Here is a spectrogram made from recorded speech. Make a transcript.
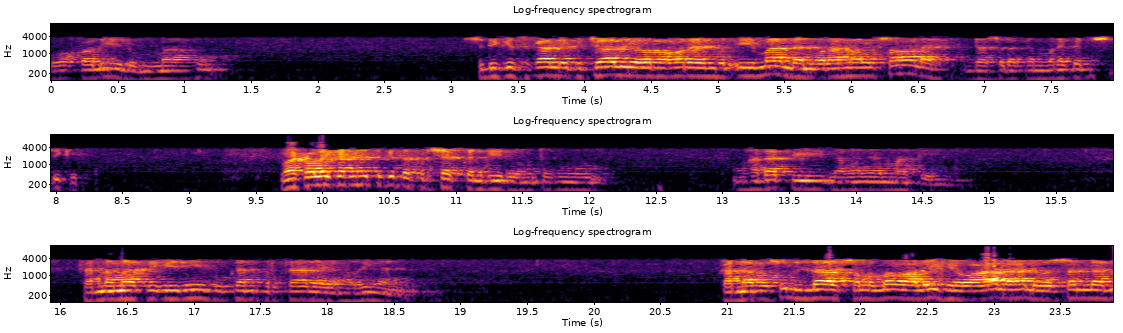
wa qalilum ma hum sedikit sekali kecuali orang-orang yang beriman dan beramal saleh dan sedangkan mereka itu sedikit maka oleh karena itu kita persiapkan diri untuk menghadapi namanya mati ini Karena mati ini bukan perkara yang ringan. Karena Rasulullah sallallahu alaihi wasallam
